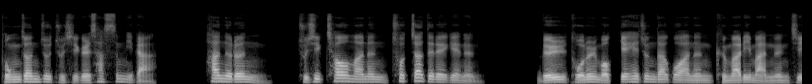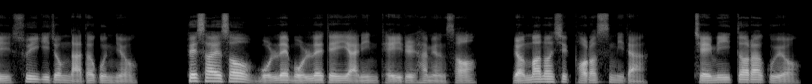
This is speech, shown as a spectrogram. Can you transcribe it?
동전주 주식을 샀습니다. 하늘은 주식 처음 하는 초짜들에게는 늘 돈을 먹게 해준다고 하는 그 말이 맞는지 수익이 좀 나더군요. 회사에서 몰래 몰래 day 아닌 day를 하면서 몇만 원씩 벌었습니다. 재미있더라고요.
